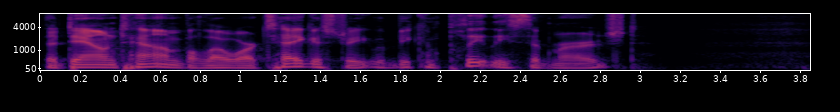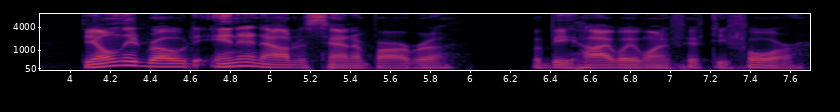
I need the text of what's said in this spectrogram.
The downtown below Ortega Street would be completely submerged. The only road in and out of Santa Barbara would be Highway 154.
